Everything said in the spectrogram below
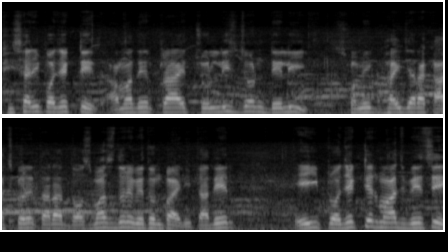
ফিশারি প্রজেক্টের আমাদের প্রায় চল্লিশ জন ডেলি শ্রমিক ভাই যারা কাজ করে তারা দশ মাস ধরে বেতন পায়নি। তাদের এই প্রজেক্টের মাছ বেচে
